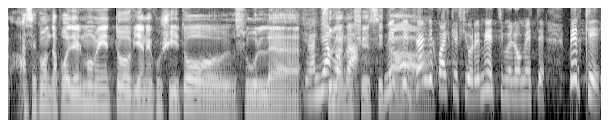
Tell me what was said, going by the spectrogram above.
a seconda poi del momento viene cucito sul, sulla qua. necessità. Metti, prendi qualche fiore, mettimelo, mette, perché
